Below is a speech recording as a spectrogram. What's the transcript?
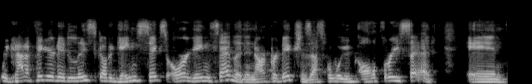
We kind of figured it at least go to Game Six or Game Seven in our predictions. That's what we all three said, and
